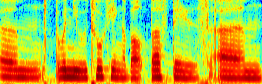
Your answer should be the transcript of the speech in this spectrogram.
Um, when you were talking about birthdays, um,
